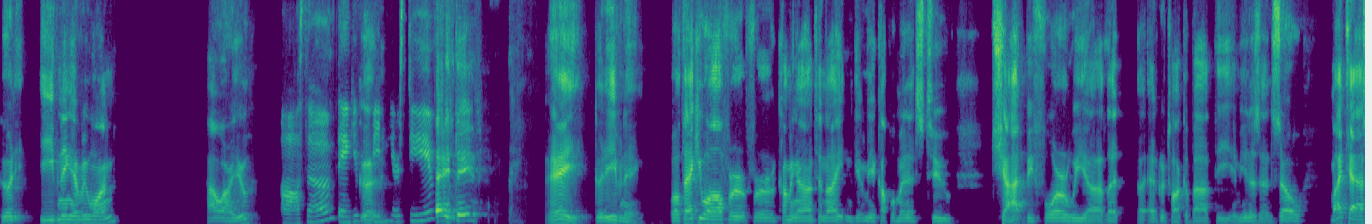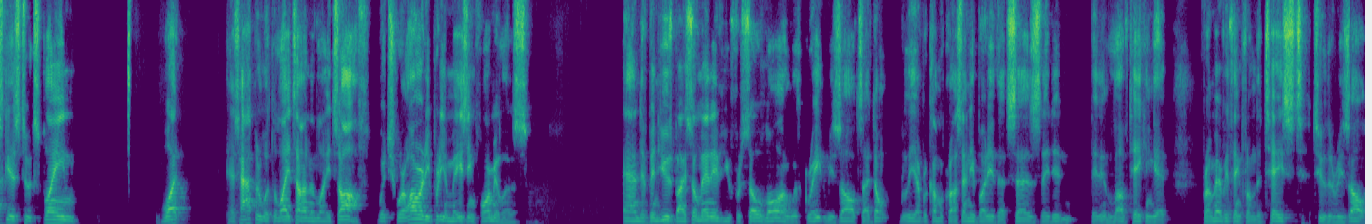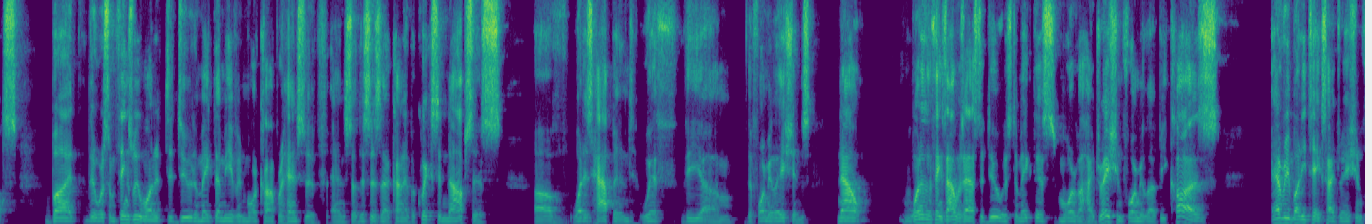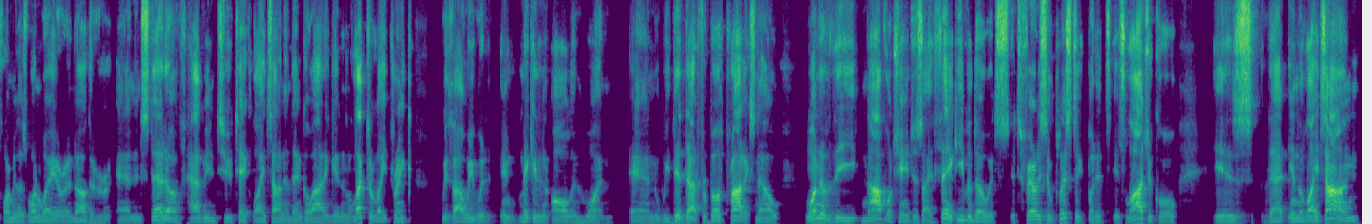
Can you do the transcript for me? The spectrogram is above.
Good evening, everyone. How are you? Awesome. Thank you Good. for being here, Steve. Hey, Steve. Hey, good evening. Well, thank you all for for coming on tonight and giving me a couple minutes to chat before we uh, let uh, Edgar talk about the Immunozen. So, my task is to explain what has happened with the lights on and lights off, which were already pretty amazing formulas and have been used by so many of you for so long with great results. I don't really ever come across anybody that says they didn't they didn't love taking it from everything from the taste to the results. But there were some things we wanted to do to make them even more comprehensive. And so this is a kind of a quick synopsis of what has happened with the um, the formulations. Now, one of the things I was asked to do is to make this more of a hydration formula because everybody takes hydration formulas one way or another. And instead of having to take lights on and then go out and get an electrolyte drink, we thought we would in, make it an all-in-one, and we did that for both products. Now, one of the novel changes, I think, even though it's it's fairly simplistic, but it's it's logical, is that in the lights on,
